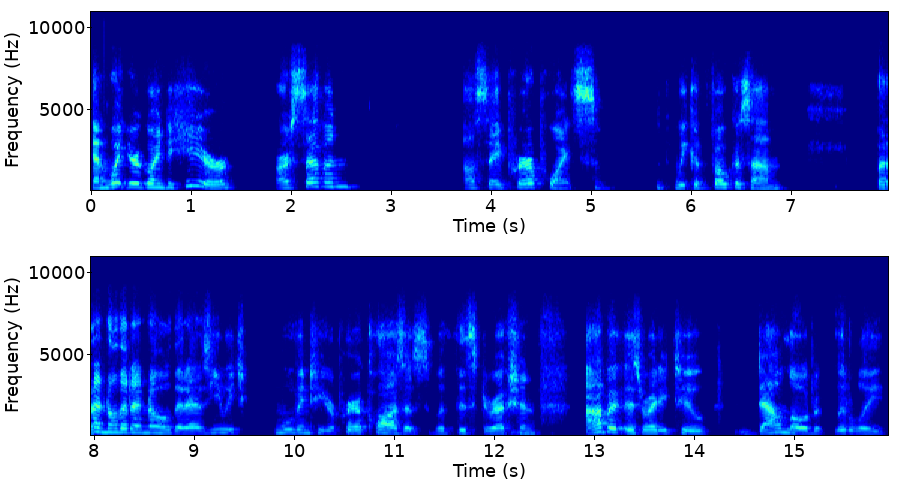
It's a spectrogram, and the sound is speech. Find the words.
And what you're going to hear are seven, I'll say, prayer points we can focus on. But I know that I know that as you each move into your prayer closets with this direction, Abba is ready to download literally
